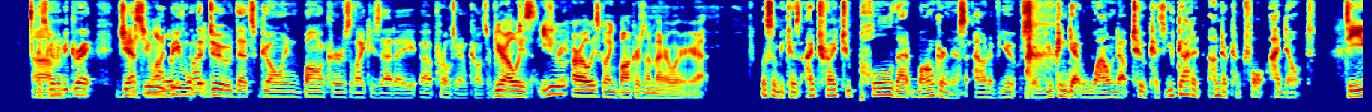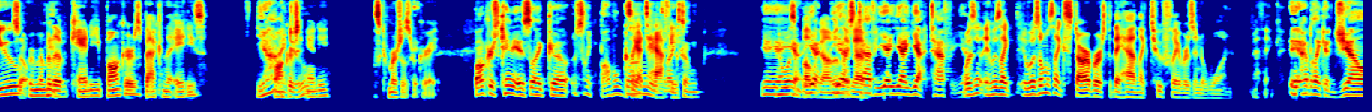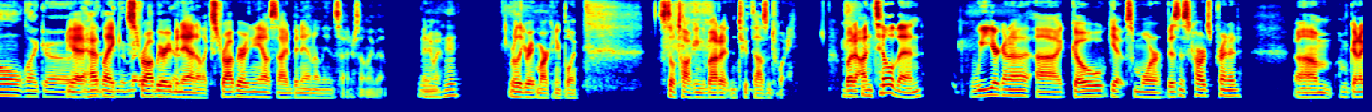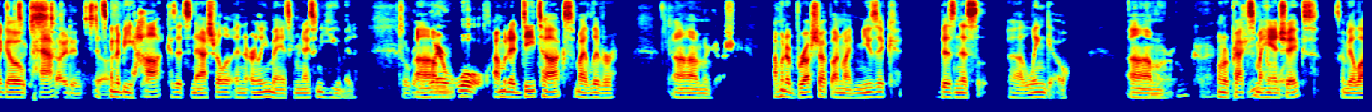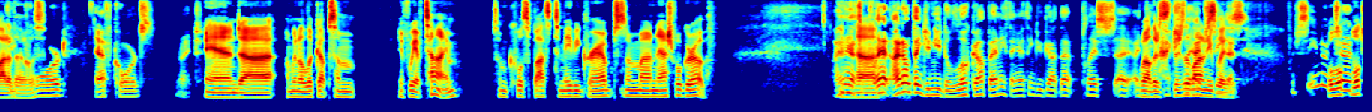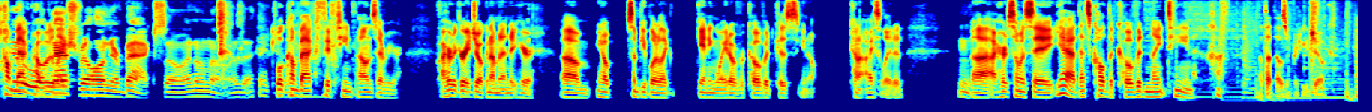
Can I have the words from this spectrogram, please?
It's going to Um, be great. Jesse will be with the dude that's going bonkers like he's at a uh, Pearl Jam concert. You're always you are always going bonkers no matter where you're at. Listen, because I try to pull that bonkerness out of you so you can get wound up too, because you got it under control. I don't. Do you So- remember hmm. the candy bonkers back in the 80s? Yeah, I Bonkers candy? Those commercials were great. Bonkers candy is like uh, it's like bubble gum. It's like a taffy. some, yeah, No, yeah, it wasn't yeah, bubble yeah, gum, it was yes, like a- taffy. Yeah, yeah, yeah, taffy. Yeah. Wasn't it was like it was almost like Starburst, but they had like two flavors into one, I think. It had like a gel, like a yeah, it had the- like the middle strawberry yeah. banana, like strawberry on the outside, banana on the inside, or something like that. Anyway. Mhm. Really great marketing ploy. Still talking about it in 2020. But until then, we are gonna uh, go get some more business cards printed. Um, I'm gonna go pack. It's gonna be hot because it's Nashville in early May. It's gonna be nice and humid. So we're gonna wear um, wool. I'm gonna detox my liver. oh Um, my gosh. I'm gonna brush up on my music business uh, lingo. Um, Oh, okay. I'm gonna practice my chord, handshakes. It's gonna be a lot of those. chord, F chords. Right. and uh, I'm going to look up some, if we have time, some cool spots to maybe grab some uh, Nashville grub. I think And, that's uh, a plan. I don't think you need to look up anything. I think you got that place. I, I well, there's there's a lot of new places. that. I've seen a Well, we'll- come back probably, like- Nashville on their back, so I don't know. I, I think We'll uh, come back 15 pounds heavier. I heard a great joke, and I'm going to end it here. Um, you know, some people are like gaining weight over COVID because you know, kind of isolated. Hmm. Uh, I heard someone say, "Yeah, that's called the COVID 19." I thought that was a pretty good joke.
